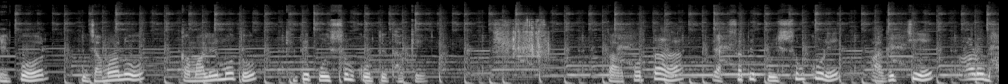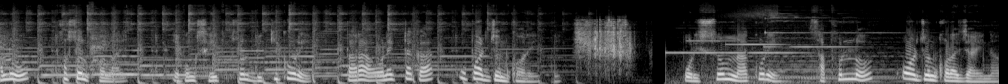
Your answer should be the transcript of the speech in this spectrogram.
এরপর জামালও কামালের মতো খেতে পরিশ্রম করতে থাকে। তারপর তারা একসাথে পরিশ্রম করে আগের চেয়ে আরও ভালো ফসল ফলায় এবং সেই ফসল বিক্রি করে তারা অনেক টাকা উপার্জন করে। পরিশ্রম না করে সাফল্য অর্জন করা যায় না।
